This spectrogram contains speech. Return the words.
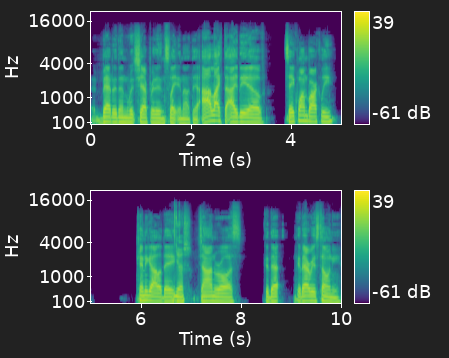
better than with Shepard and Slayton out there. I like the idea of Saquon Barkley, Kenny Golladay, Yes. John Ross, Kada- Kadarius Toney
